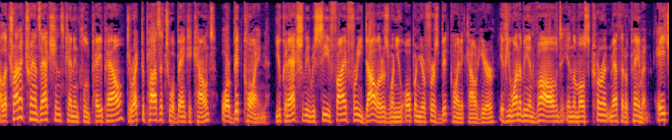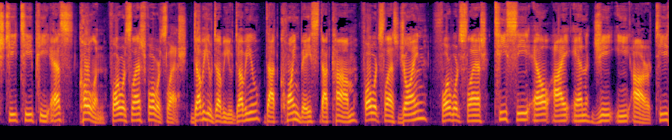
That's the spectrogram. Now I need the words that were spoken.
Electronic transactions can include PayPal, direct deposit to a bank account, or Bitcoin. You can actually receive five free dollars when you open your first Bitcoin account here if you want to be involved in the most current method of payment. HTTPS colon forward slash forward slash www.coinbase.com forward slash join forward slash T C L I N G E R, T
